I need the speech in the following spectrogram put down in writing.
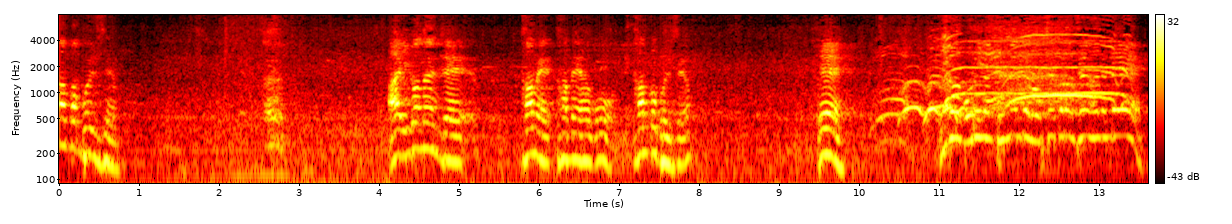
거 한번 보여주세요. 아 이거는 이제 다음에 다음에 하고 다음 거 보여주세요. 예. 이거 모르는 국민들 없을 거라고 생각하는데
